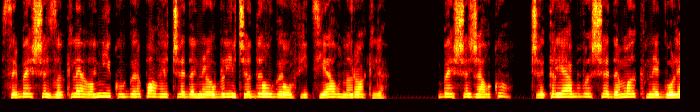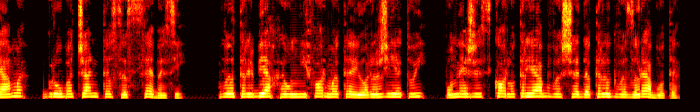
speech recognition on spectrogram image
се беше заклела никога повече да не облича дълга официална рокля. Беше жалко, че трябваше да мъкне голяма, груба чанта с себе си. Вътре бяха униформата и оръжието й, понеже скоро трябваше да тръгва за работа.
